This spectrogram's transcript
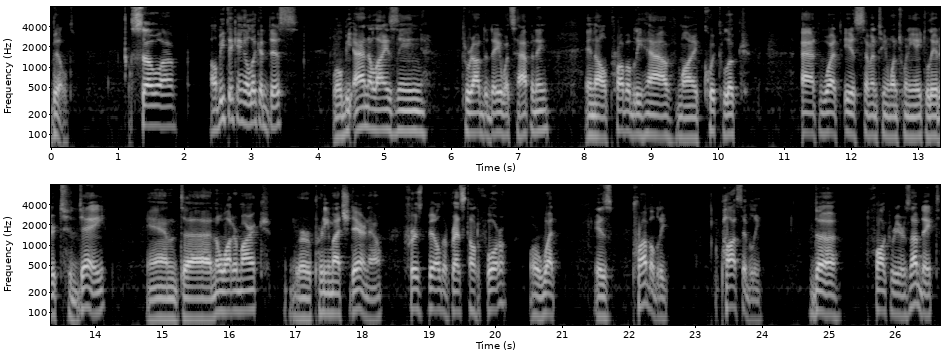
build. So uh, I'll be taking a look at this. We'll be analyzing throughout the day what's happening and I'll probably have my quick look at what is 17128 later today and uh, no watermark we're pretty much there now first build of Redstone 4 or what is probably, possibly, the fall creators update,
